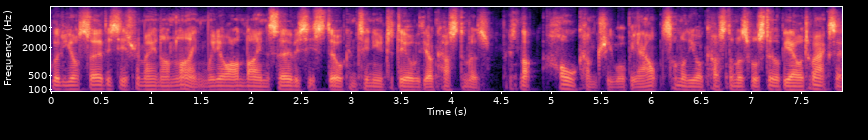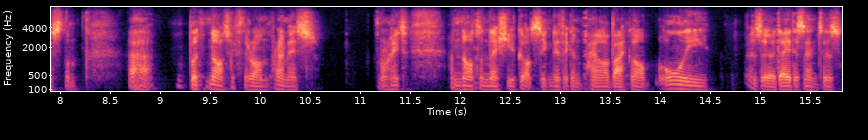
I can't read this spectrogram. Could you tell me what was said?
will your services remain online? Will your online services still continue to deal with your customers? Because not whole country will be out. Some of your customers will still be able to access them, uh, but not if they're on premise, right? And not unless you've got significant power backup. All the Azure data centers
